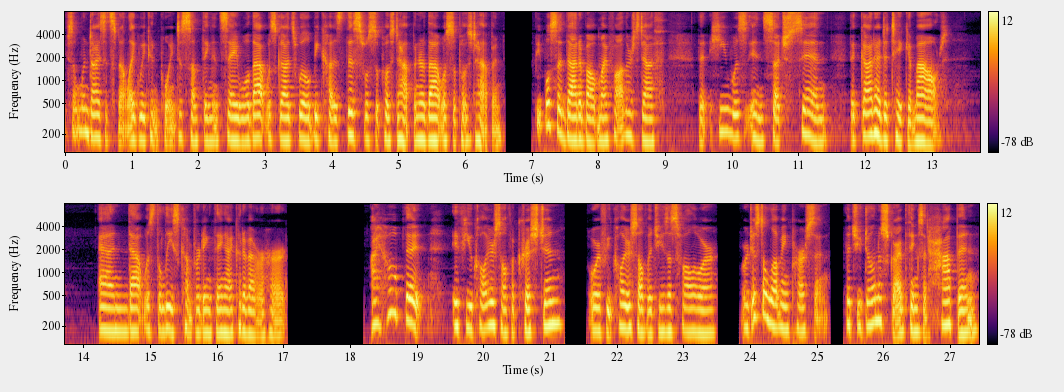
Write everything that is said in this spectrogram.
if someone dies, it's not like we can point to something and say, well, that was God's will because this was supposed to happen or that was supposed to happen. People said that about my father's death that he was in such sin that God had to take him out. And that was the least comforting thing I could have ever heard. I hope that if you call yourself a Christian, or if you call yourself a Jesus follower, or just a loving person, that you don't ascribe things that happen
